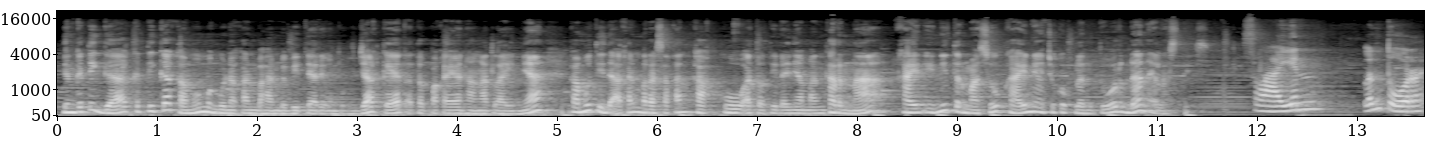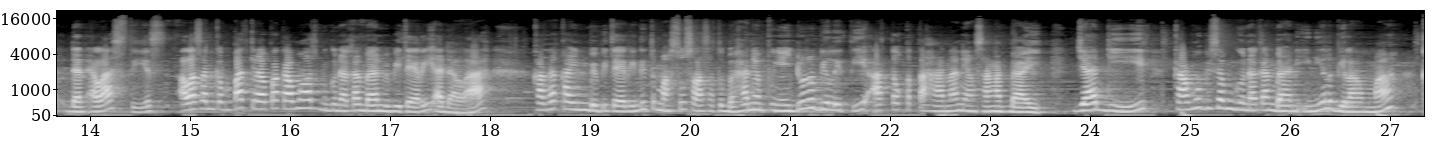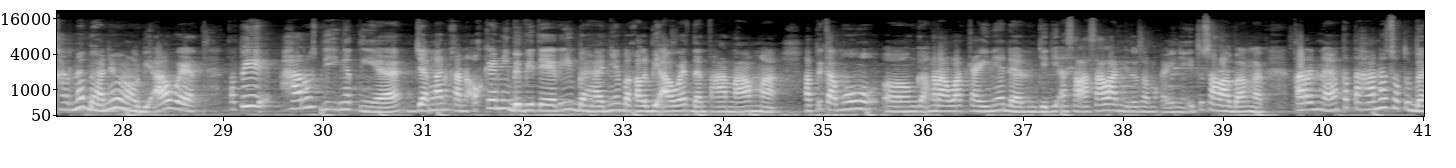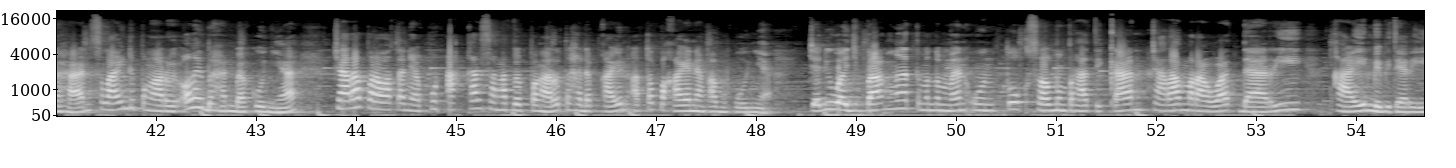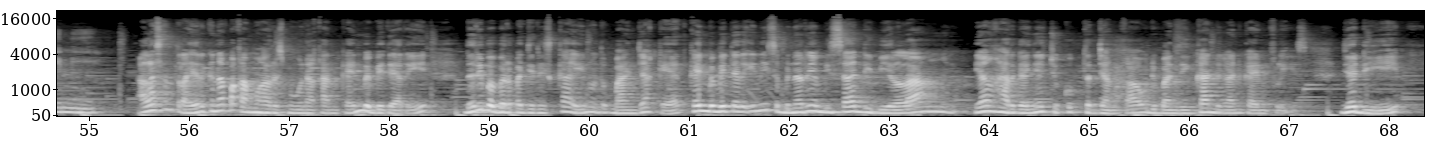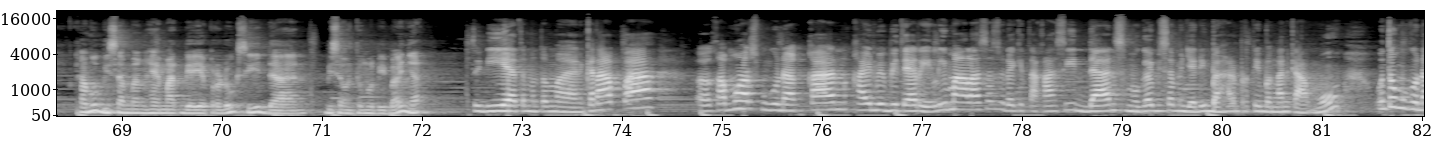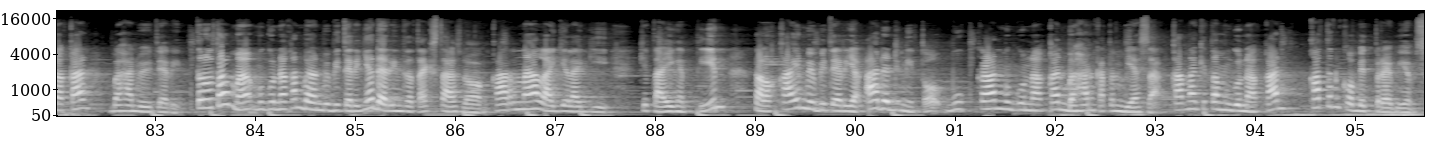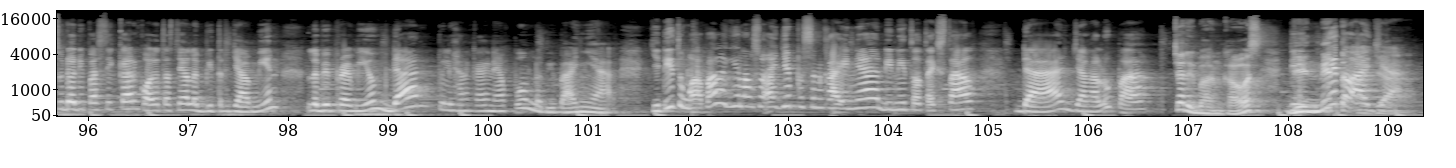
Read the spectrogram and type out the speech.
Yang ketiga, ketika kamu menggunakan bahan baby terry untuk jaket atau pakaian hangat lainnya, kamu tidak akan merasakan kaku atau tidak nyaman karena kain ini termasuk kain yang cukup lentur dan elastis. Selain lentur dan elastis, alasan keempat kenapa kamu harus menggunakan bahan baby terry adalah karena kain baby terry ini termasuk salah satu bahan yang punya durability atau ketahanan yang sangat baik. Jadi, kamu bisa menggunakan bahan ini lebih lama karena bahannya memang lebih awet. Tapi harus diingat nih ya, jangan karena oke nih baby terry bahannya bakal lebih awet dan tahan lama. Tapi kamu eh, nggak ngerawat kainnya dan jadi asal-asalan gitu sama kainnya. Itu salah banget. Karena ketahanan suatu bahan selain dipengaruhi oleh bahan bakunya, cara perawatannya pun akan sangat berpengaruh terhadap kain atau pakaian yang kamu punya. Jadi wajib banget teman-teman untuk selalu memperhatikan cara merawat dari kain baby terry ini. Alasan terakhir kenapa kamu harus menggunakan kain terry dari beberapa jenis kain untuk bahan jaket, kain terry ini sebenarnya bisa dibilang yang harganya cukup terjangkau dibandingkan dengan kain fleece. Jadi, kamu bisa menghemat biaya produksi dan bisa untung lebih banyak. Itu dia teman-teman. Kenapa eh, kamu harus menggunakan kain baby terry? 5 alasan sudah kita kasih dan semoga bisa menjadi bahan pertimbangan kamu untuk menggunakan bahan baby terry. Terutama menggunakan bahan baby terry-nya dari Nito Textiles dong. Karena lagi-lagi kita ingetin kalau kain baby terry yang ada di Nito bukan menggunakan bahan cotton biasa karena kita menggunakan cotton combat premium. Sudah dipastikan kualitasnya lebih terjamin, lebih premium dan pilihan kainnya pun lebih banyak. Jadi tunggu apa lagi langsung aja pesen kainnya di Nito Textile dan jangan lupa Cari bahan kaos di Nito aja.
